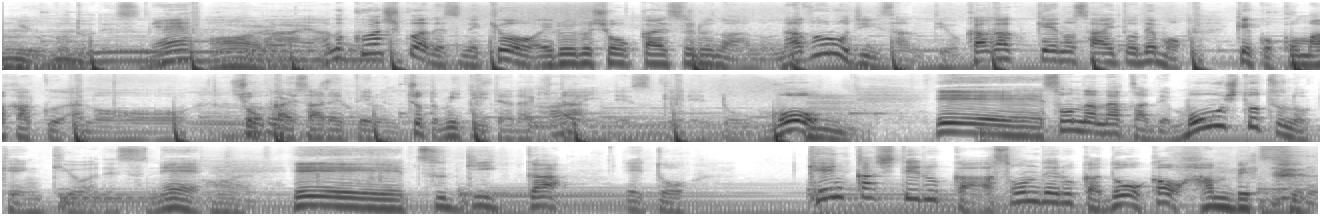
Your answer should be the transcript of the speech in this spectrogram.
いうことですね。うんはいはい、あの詳しくはですね今日いろいろ紹介するのはあのナゾロジーさんっていう科学系のサイトでも結構細かくあの紹介されてるんでちょっと見ていただきたいんですけれども、うんえーそんな中でもう一つの研究はですね、はい。えー次がえっ、と喧嘩してるか遊んでるかどうかを判別する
